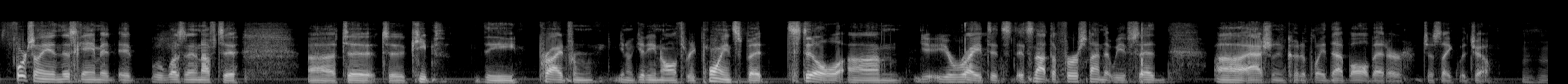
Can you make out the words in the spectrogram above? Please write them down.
fortunately, in this game, it, it wasn't enough to uh, to to keep the pride from you know getting all three points, but still, um, you're right. It's it's not the first time that we've said uh, Ashlyn could have played that ball better, just like with Joe. Mm-hmm.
